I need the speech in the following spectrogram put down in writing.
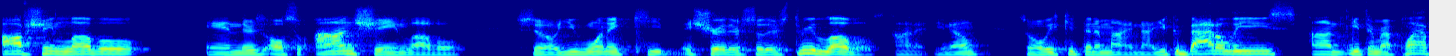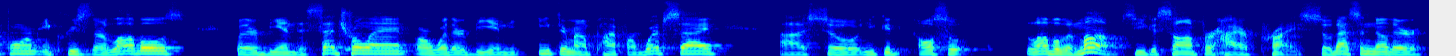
off-chain level, and there's also on-chain level. So you want to keep ensure there's so there's three levels on it, you know. So always keep that in mind. Now you could battle these on the Ethermon platform, increase their levels, whether it be in Decentraland or whether it be in the Ethermon platform website. Uh, so you could also level them up so you could sell them for higher price. So that's another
